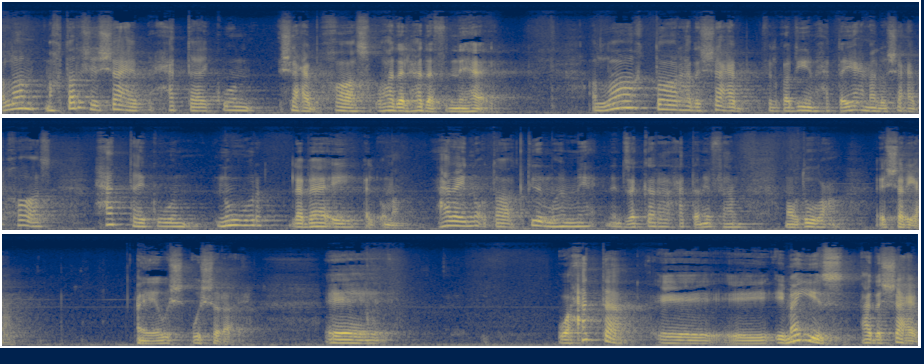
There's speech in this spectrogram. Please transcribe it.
الله ما اختارش الشعب حتى يكون شعب خاص وهذا الهدف النهائي. الله اختار هذا الشعب في القديم حتى يعملوا شعب خاص حتى يكون نور لباقي الأمم. هذه النقطة كثير مهمة نتذكرها حتى نفهم موضوع الشريعة. والشرائع وحتى يميز هذا الشعب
